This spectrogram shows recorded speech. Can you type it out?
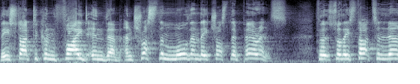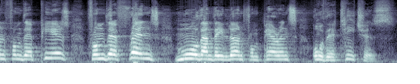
They start to confide in them and trust them more than they trust their parents. So they start to learn from their peers, from their friends, more than they learn from parents or their teachers.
